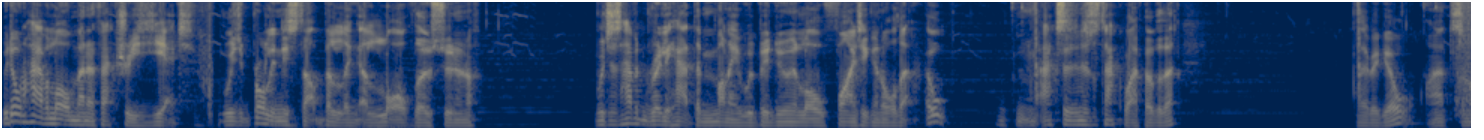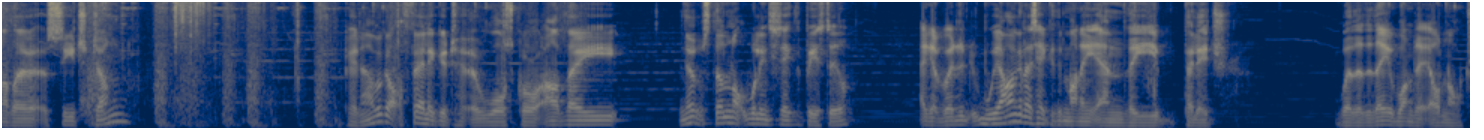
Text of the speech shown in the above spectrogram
We don't have a lot of manufacturers yet. We probably need to start building a lot of those soon enough. We just haven't really had the money. We've been doing a lot of fighting and all that. Oh, accidental attack wipe over there. There we go. That's another siege done. Okay, now we've got a fairly good uh, war score. Are they... No, still not willing to take the peace deal. Again, we are going to take the money and the pillage. Whether they want it or not.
